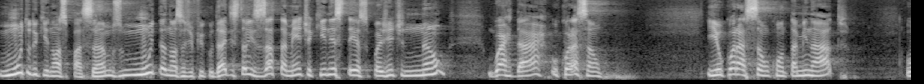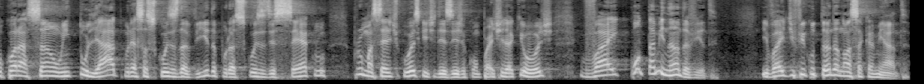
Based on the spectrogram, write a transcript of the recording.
muito do que nós passamos, muita da nossa dificuldade estão exatamente aqui nesse texto, para a gente não guardar o coração. E o coração contaminado, o coração entulhado por essas coisas da vida, por as coisas desse século, por uma série de coisas que a gente deseja compartilhar aqui hoje, vai contaminando a vida e vai dificultando a nossa caminhada.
